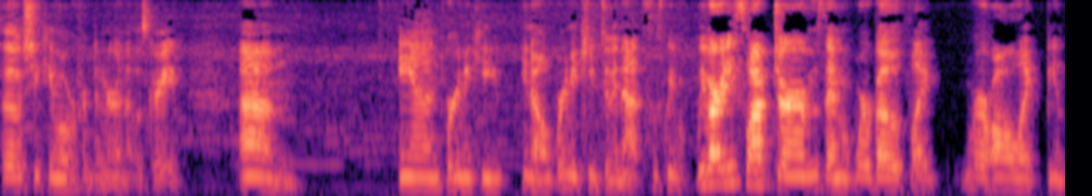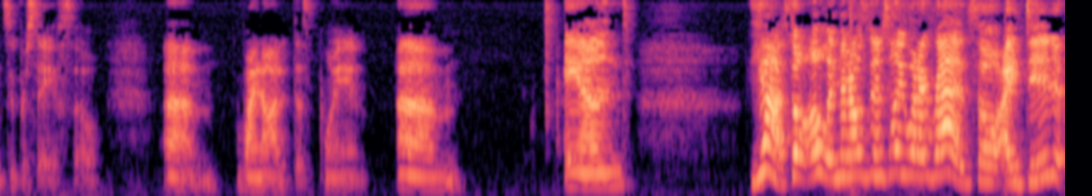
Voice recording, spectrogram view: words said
So she came over for dinner and that was great. Um, and we're gonna keep, you know, we're gonna keep doing that since we've we've already swapped germs and we're both like we're all like being super safe. So um, why not at this point? Um, and yeah, so oh, and then I was gonna tell you what I read. So I did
